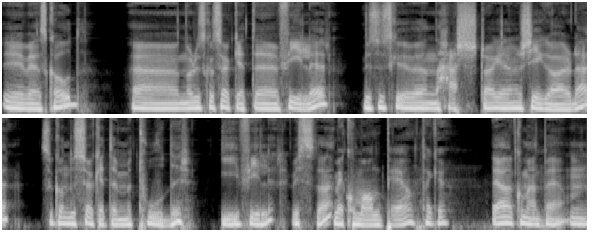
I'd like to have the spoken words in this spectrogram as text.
i VS Code. Uh, når du skal søke etter filer, hvis du skriver en hashtag eller en skigar der, så kan du søke etter metoder i filer. Visste du det? Med command P, ja, tenker du? Ja, command P. Mm.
